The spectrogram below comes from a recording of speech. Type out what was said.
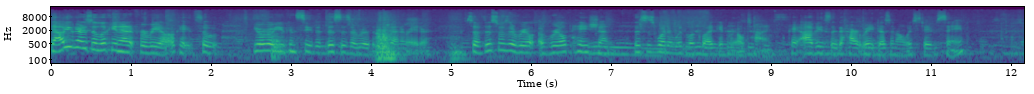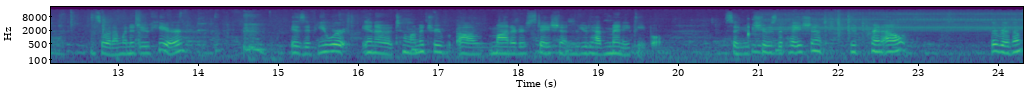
Now you guys are looking at it for real. Okay, so Yorgo, you can see that this is a rhythm generator. So if this was a real a real patient, this is what it would look like in real time. Okay, obviously the heart rate doesn't always stay the same. And so what I'm going to do here is if you were in a telemetry uh, monitor station, you'd have many people. So you choose the patient, you'd print out the rhythm.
